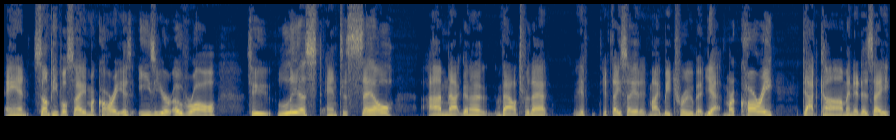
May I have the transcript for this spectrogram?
And some people say Mercari is easier overall to list and to sell. I'm not going to vouch for that. If if they say it, it might be true. But yeah, Mercari.com, and it is a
